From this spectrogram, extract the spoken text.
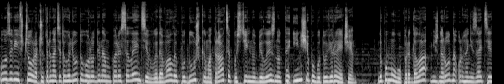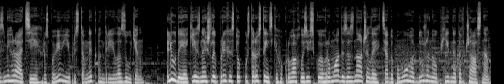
У Лозові вчора, 14 лютого, родинам переселенців видавали подушки, матраци, постільну білизну та інші побутові речі. Допомогу передала міжнародна організація з міграції, розповів її представник Андрій Лазутін. Люди, які знайшли прихисток у старостинських округах Лозівської громади, зазначили, ця допомога дуже необхідна та вчасна.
